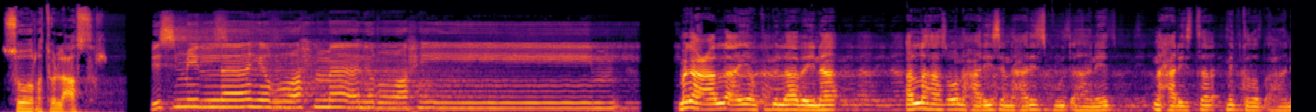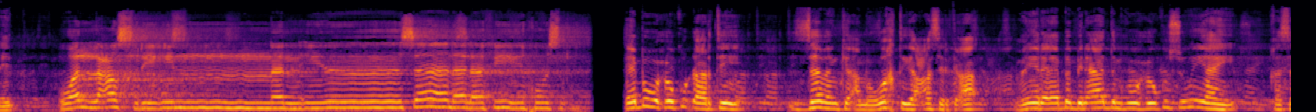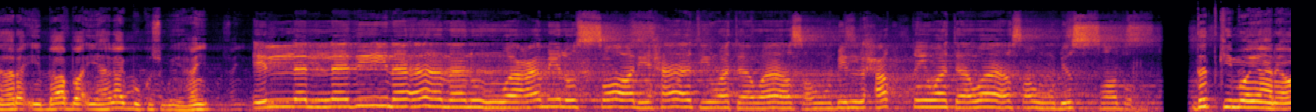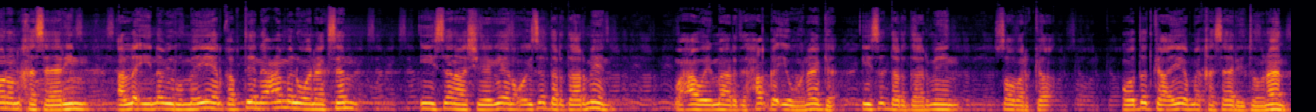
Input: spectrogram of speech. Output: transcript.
سورة العصر بسم الله الرحمن الرحيم magaca alle ayaan ku bilaabaynaa allahaas oo naxariisa naxariis guud ahaaneed naxariista mid godob ahaaneed والعصر إن الإنسان لفي خسر eebbe wuxuu ku dhaartay zabanka ama wakhtiga casirka ah wuxuu yidhi eebbe bini'aadamku wuxuu ku sugan yahay khasaare iyo baaba iyo halaag buu ku sugan yahay إلا الذين آمنوا وعملوا الصالحات وتواصوا بالحق وتواصوا بالصبر dadkii mooyaane oonan khasaarin alle iyo nabi rumeeyeen qabteenna camal wanaagsan iisana sheegeen oo isa dardaarmeen waxaa weye maaragtay xaqa iyo wanaagga iisa dardaarmeen sabarka oo dadka ayaga ma khasaari doonaan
